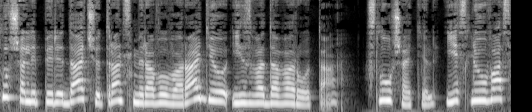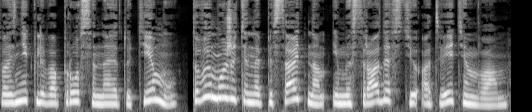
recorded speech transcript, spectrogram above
слушали передачу Трансмирового радио из водоворота. Слушатель, если у вас возникли вопросы на эту тему, то вы можете написать нам, и мы с радостью ответим вам.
